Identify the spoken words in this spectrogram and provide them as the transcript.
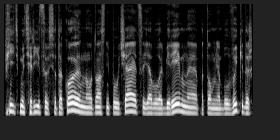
пить, материться, все такое, но вот у нас не получается, я была беременная, потом у меня был выкидыш.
